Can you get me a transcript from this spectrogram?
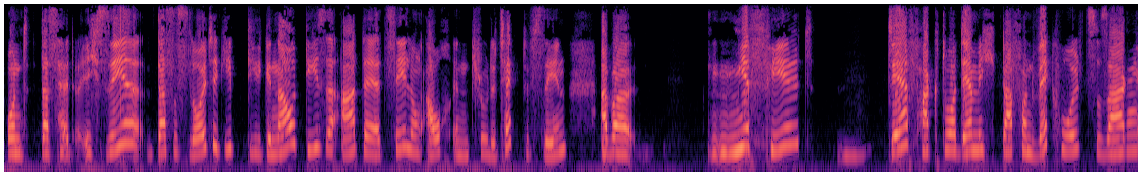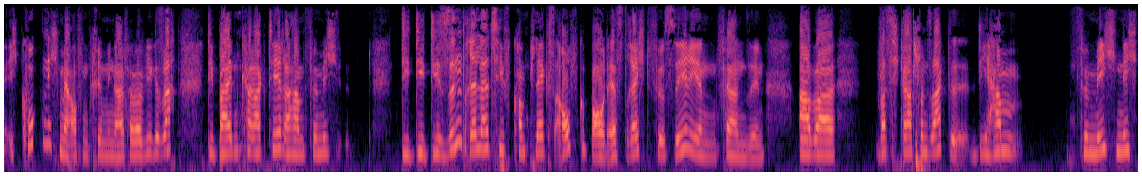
Und das ich sehe, dass es Leute gibt, die genau diese Art der Erzählung auch in True Detective sehen, aber mir fehlt der Faktor, der mich davon wegholt, zu sagen, ich gucke nicht mehr auf den Kriminalfall. Aber wie gesagt, die beiden Charaktere haben für mich, die, die, die sind relativ komplex aufgebaut, erst recht fürs Serienfernsehen. Aber was ich gerade schon sagte, die haben für mich nicht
